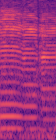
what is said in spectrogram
Bye.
